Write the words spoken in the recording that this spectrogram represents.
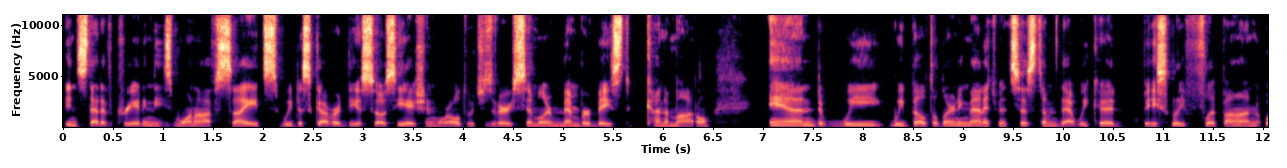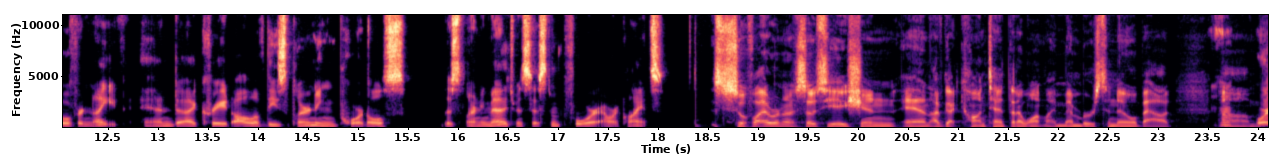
instead of creating these one-off sites, we discovered the association world, which is a very similar member-based kind of model. And we we built a learning management system that we could basically flip on overnight and uh, create all of these learning portals, this learning management system for our clients. So if I run an association and I've got content that I want my members to know about, mm-hmm. um, or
